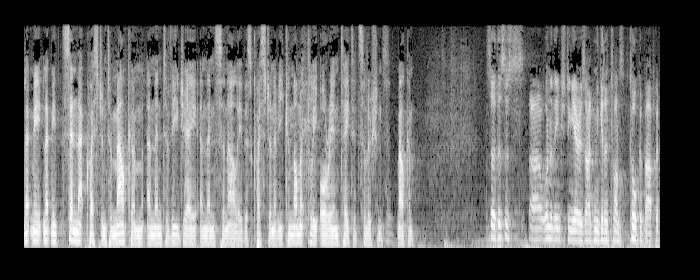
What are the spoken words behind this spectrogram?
Let me, let me send that question to Malcolm and then to Vijay and then Sonali, this question of economically orientated solutions. Malcolm. So this is uh, one of the interesting areas I didn't get a chance to talk about, but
